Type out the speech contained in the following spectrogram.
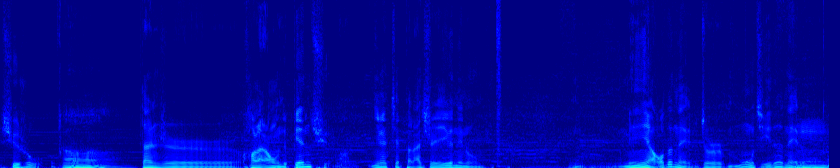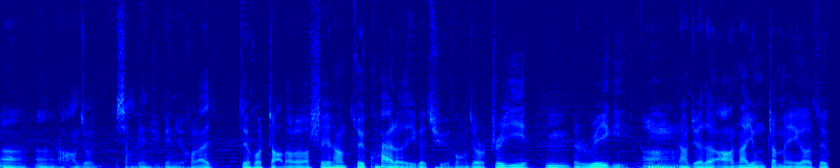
叙述，啊但是后来我们就编曲嘛，因为这本来是一个那种嗯民谣的那种，就是木吉的那种，然后就想编曲编曲，后来最后找到了世界上最快乐的一个曲风，就是之一，嗯。就是 reggae，啊。然后觉得啊，那用这么一个最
